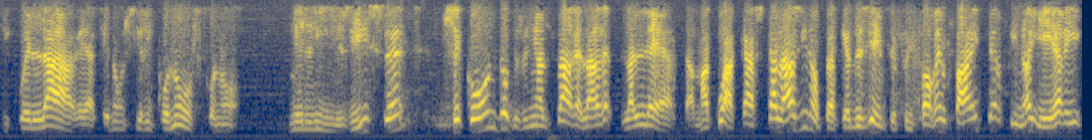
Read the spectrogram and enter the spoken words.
di quell'area che non si riconoscono nell'ISIS. Secondo, bisogna alzare l'allerta, ma qua casca l'asino perché ad esempio sui foreign fighter fino a ieri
